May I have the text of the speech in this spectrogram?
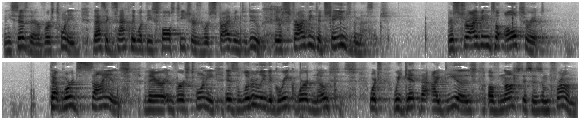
And he says there, verse 20, that's exactly what these false teachers were striving to do. They were striving to change the message, they're striving to alter it. That word science there in verse 20 is literally the Greek word gnosis, which we get the ideas of Gnosticism from.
